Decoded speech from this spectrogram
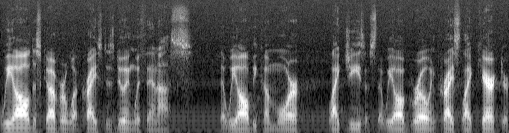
we all discover what Christ is doing within us, that we all become more like Jesus, that we all grow in Christ like character.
